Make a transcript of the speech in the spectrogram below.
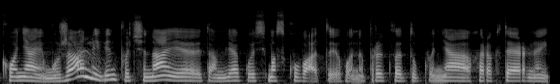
коня йому жаль, і він починає там якось маскувати його. Наприклад, у коня характерний.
